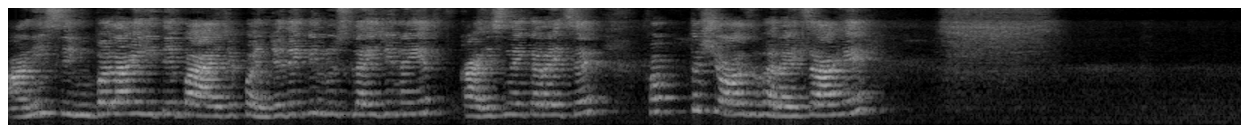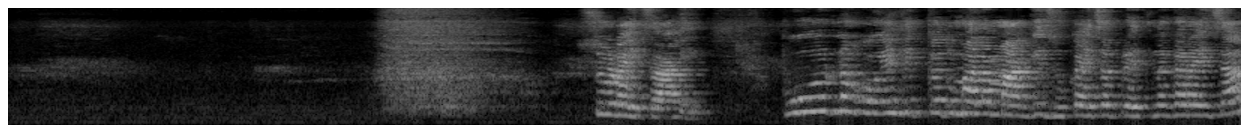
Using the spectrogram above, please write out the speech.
आणि सिंपल आहे इथे पायाचे पंजे देखील उचलायचे नाहीत काहीच नाही करायचंय. फक्त श्वास भरायचा आहे. सोडायचा आहे. पूर्ण होईल तितकं तुम्हाला मागे झुकायचा प्रयत्न करायचा.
